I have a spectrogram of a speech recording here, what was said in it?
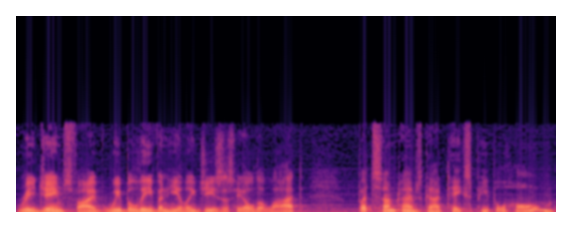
Read James 5. We believe in healing. Jesus healed a lot. But sometimes God takes people home.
